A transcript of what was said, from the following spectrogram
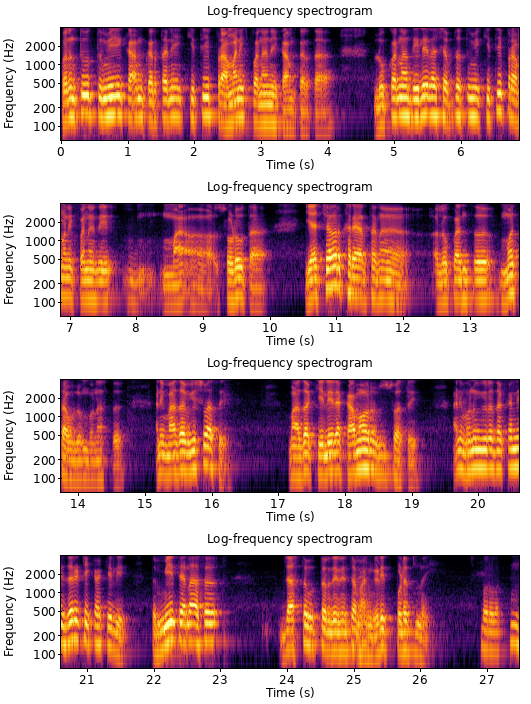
परंतु तुम्ही काम करताना किती प्रामाणिकपणाने काम करता? लोकांना दिलेला शब्द तुम्ही किती प्रामाणिकपणाने मा सोडवता? याच्यावर खऱ्या अर्थानं लोकांचं मत अवलंबून असतं. आणि माझा विश्वास आहे. माझा केलेल्या कामावर विश्वास आहे. आणि म्हणून विरोधकांनी जरी टीका केली तर मी त्याला असं जास्त उत्तर देण्याच्या भानगडीत पडत नाही. बरोबर.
